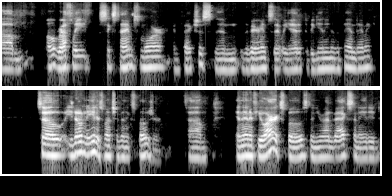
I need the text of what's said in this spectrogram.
um, oh, roughly six times more infectious than the variants that we had at the beginning of the pandemic. So you don't need as much of an exposure. Um, and then if you are exposed and you're unvaccinated,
